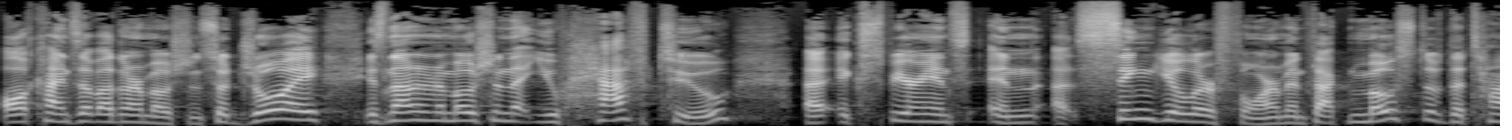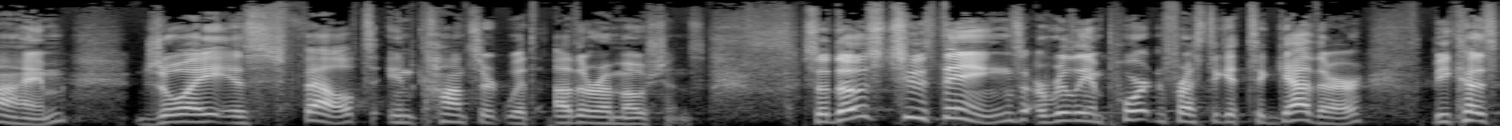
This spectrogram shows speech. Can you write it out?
all kinds of other emotions. So joy is not an emotion that you have to uh, experience in a singular form. In fact, most of the time, joy is felt in concert with other emotions. So, those two things are really important for us to get together because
